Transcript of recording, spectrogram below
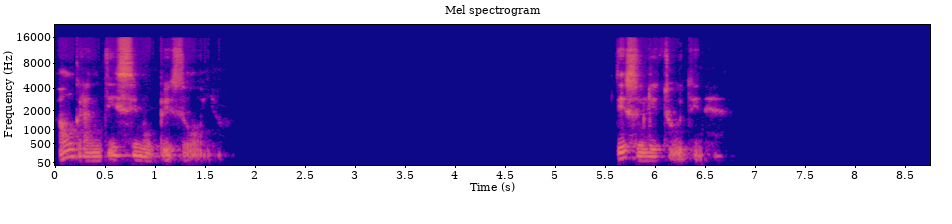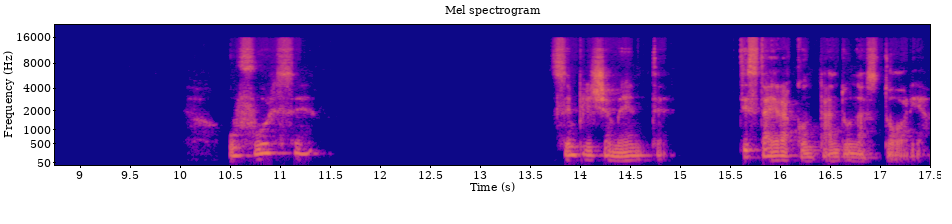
ha un grandissimo bisogno di solitudine. O forse semplicemente ti stai raccontando una storia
